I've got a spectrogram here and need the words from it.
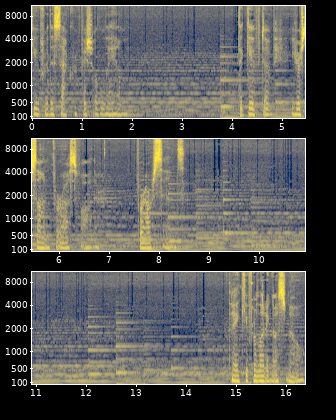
You for the sacrificial lamb, the gift of your Son for us, Father, for our sins. Thank you for letting us know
